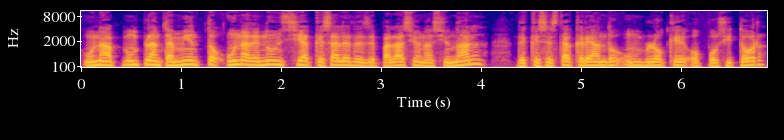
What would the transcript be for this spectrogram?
una, un planteamiento, una denuncia que sale desde Palacio Nacional de que se está creando un bloque opositor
